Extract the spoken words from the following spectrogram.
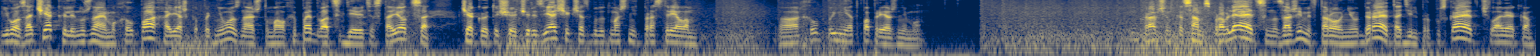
Его зачекали, нужна ему хелпа, Хаешка под него, знаю, что мало хп, 29 остается. Чекают еще через ящик, сейчас будут машнить прострелом. А хелпы нет по-прежнему. Ну, Кравченко сам справляется, на зажиме второго не убирает, Адиль пропускает человека.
